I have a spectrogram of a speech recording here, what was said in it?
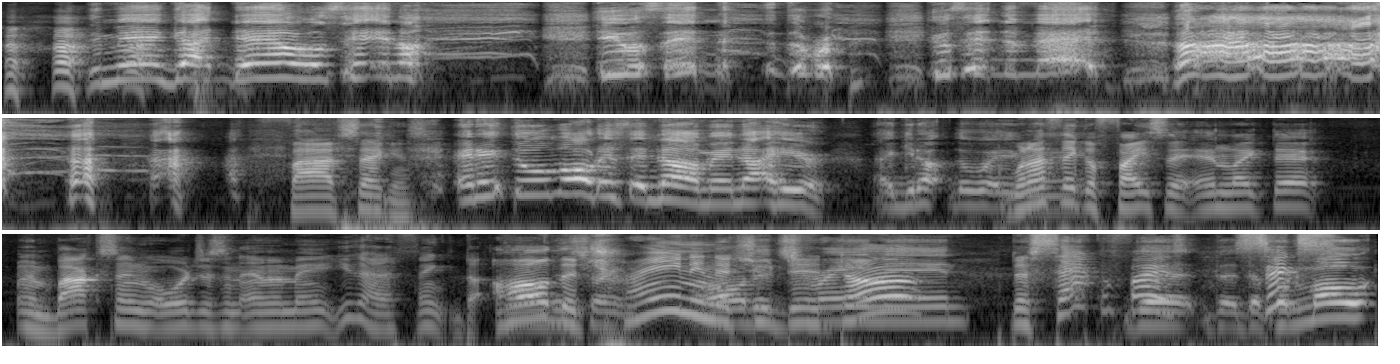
the man got down, was hitting on. He was hitting the. He was hitting the mat. Ah! Five seconds. and they threw him out. They said, "No, man, not here. I get out the way." When I think of fights that end like that in boxing or just in MMA, you gotta think the, all, the, train- training all that you the did, training, dog. The sacrifice, the the, the six, promoting,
